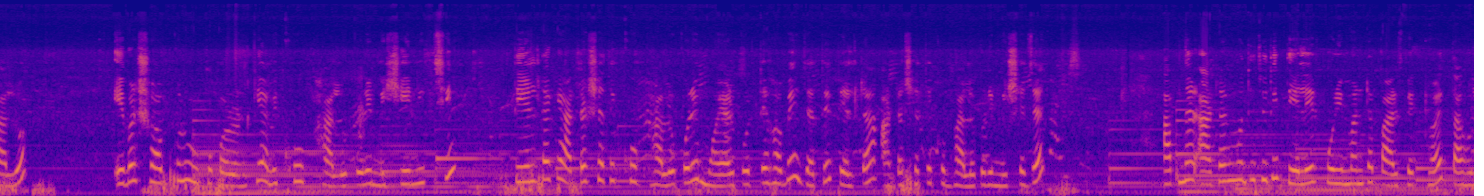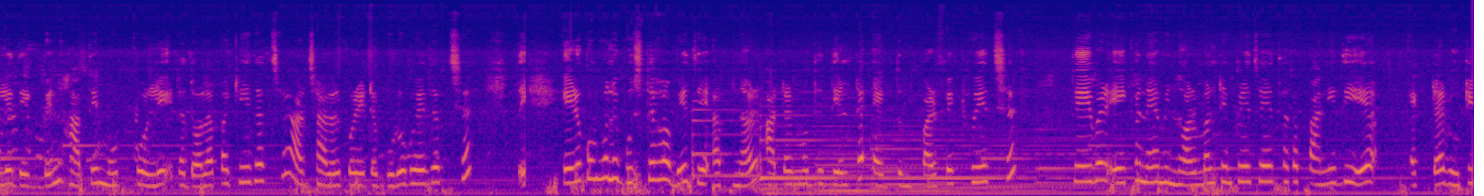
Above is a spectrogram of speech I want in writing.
ভালো। এবার সবগুলো উপকরণকে আমি খুব ভালো করে মিশিয়ে নিচ্ছি। তেলটাকে আটার সাথে খুব ভালো করে ময়ার করতে হবে যাতে তেলটা আটার সাথে খুব ভালো করে মিশে যায়। আপনার আটার মধ্যে যদি তেলের পরিমাণটা পারফেক্ট হয়, তাহলে দেখবেন হাতে মুট করলে এটা দলা পাকিয়ে যাচ্ছে আর ছাড়ার পরে এটা গুঁড়ো হয়ে যাচ্ছে। এরকম হলে বুঝতে হবে যে আপনার আটার মধ্যে তেলটা একদম পারফেক্ট হয়েছে। তো এবার এইখানে আমি নর্মাল টেম্পারেচারে থাকা পানি দিয়ে একটা রুটি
